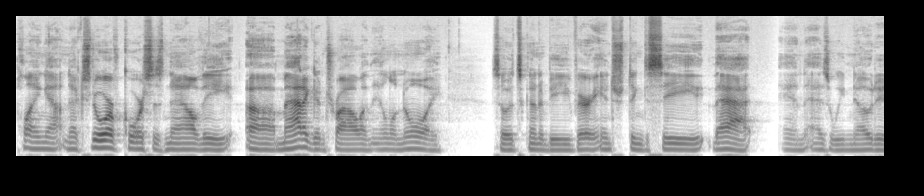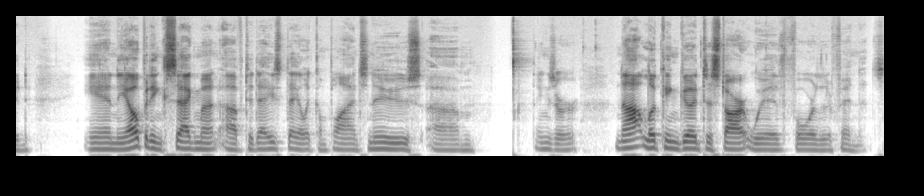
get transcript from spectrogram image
playing out next door, of course, is now the uh, Madigan trial in Illinois. So it's going to be very interesting to see that. And as we noted in the opening segment of today's Daily Compliance News, um, things are not looking good to start with for the defendants.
